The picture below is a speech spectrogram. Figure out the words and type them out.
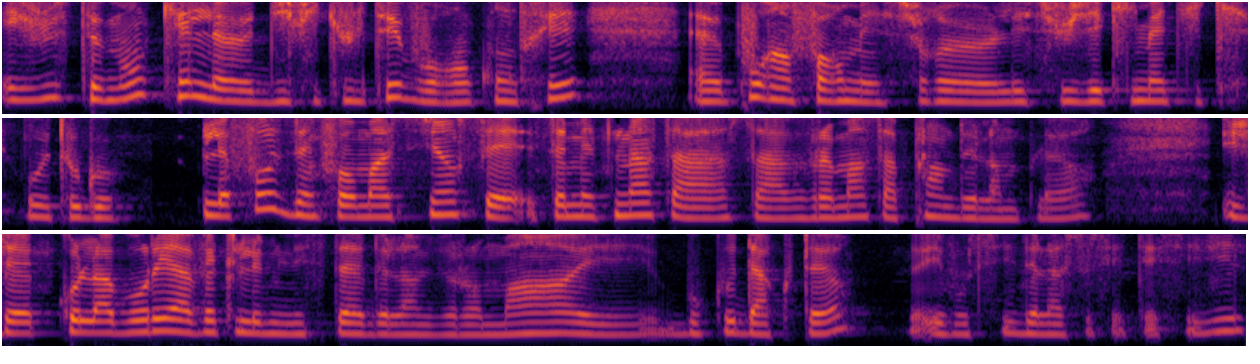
Et justement, quelles difficultés vous rencontrez euh, pour informer sur les sujets climatiques au Togo? Les fausses informations, c'est maintenant, ça, vraiment, ça prend de l'ampleur. J'ai collaboré avec le ministère de l'Environnement et beaucoup d'acteurs et aussi de la société civile.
